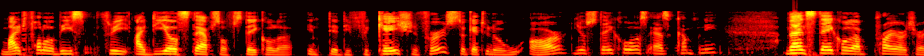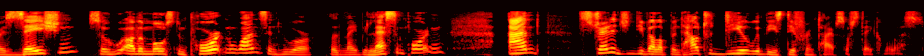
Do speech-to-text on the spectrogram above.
might follow these three ideal steps of stakeholder identification first, so get to know who are your stakeholders as a company. Then stakeholder prioritization, so who are the most important ones and who are maybe less important. And strategy development, how to deal with these different types of stakeholders.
